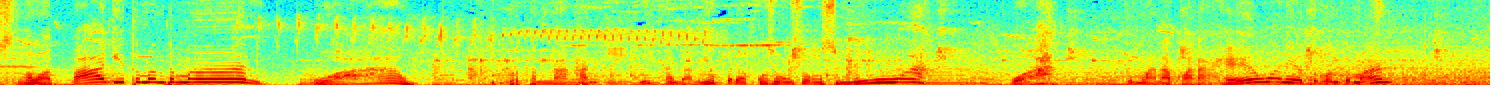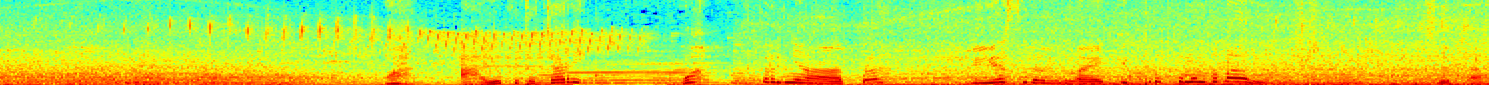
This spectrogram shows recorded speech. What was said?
selamat pagi teman-teman. Wow, di peternakan ini kandangnya pada kosong-kosong semua. Wah, ke mana para hewan ya teman-teman? Wah, ayo kita cari. Wah, ternyata dia sedang menaiki truk teman-teman. Sedang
